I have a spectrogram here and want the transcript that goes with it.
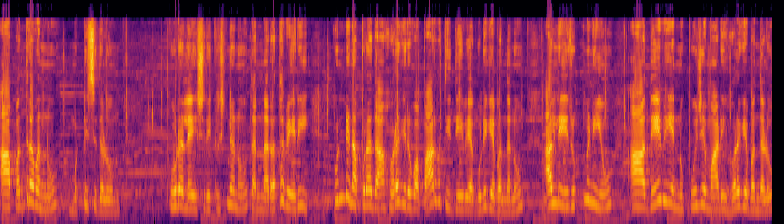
ಆ ಪತ್ರವನ್ನು ಮುಟ್ಟಿಸಿದಳು. ಕೂಡಲೇ ಶ್ರೀಕೃಷ್ಣನು ತನ್ನ ರಥವೇರಿ ಕುಂಡಿನಪುರದ ಹೊರಗಿರುವ ಪಾರ್ವತಿ ದೇವಿಯ ಗುಡಿಗೆ ಬಂದನು. ಅಲ್ಲಿ ರುಕ್ಮಿಣಿಯು ಆ ದೇವಿಯನ್ನು ಪೂಜೆ ಮಾಡಿ ಹೊರಗೆ ಬಂದಳು.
